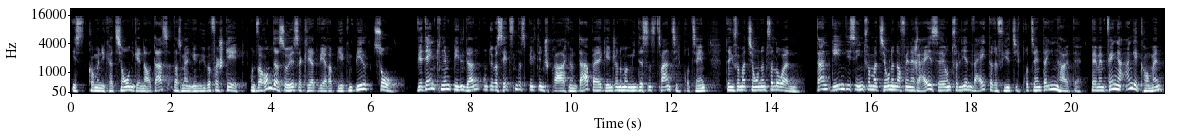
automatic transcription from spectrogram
ist Kommunikation genau das, was mein Gegenüber versteht. Und warum das so ist, erklärt Vera Birkenbiel so. Wir denken in Bildern und übersetzen das Bild in Sprache und dabei gehen schon einmal mindestens 20 Prozent der Informationen verloren. Dann gehen diese Informationen auf eine Reise und verlieren weitere 40 Prozent der Inhalte. Beim Empfänger angekommen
